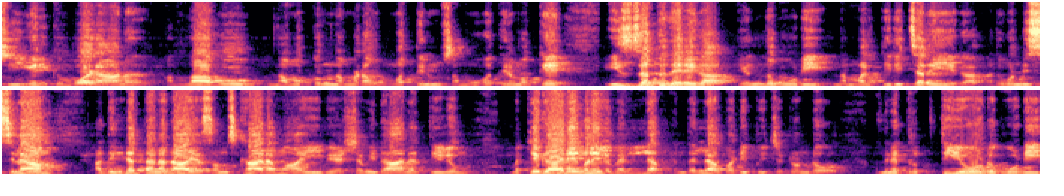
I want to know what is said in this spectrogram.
സ്വീകരിക്കുമ്പോഴാണ് അള്ളാഹു നമുക്കും നമ്മുടെ ഉമ്മത്തിനും സമൂഹത്തിനുമൊക്കെ ഇസ്സത്ത് തരിക എന്നുകൂടി നമ്മൾ തിരിച്ചറിയുക. അതുകൊണ്ട് ഇസ്ലാം അതിന്റെ തനതായ സംസ്കാരമായി വേഷവിധാനത്തിലും മറ്റു കാര്യങ്ങളിലും എല്ലാം എന്തെല്ലാം പഠിപ്പിച്ചിട്ടുണ്ടോ അതിനെ തൃപ്തിയോടുകൂടി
